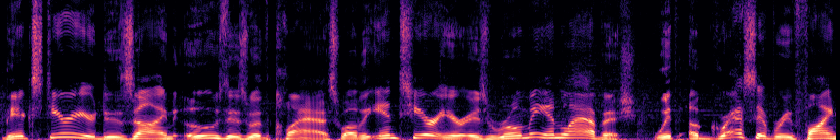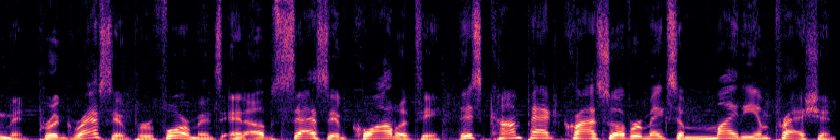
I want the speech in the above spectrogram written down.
The exterior design oozes with class while the interior is roomy and lavish. With aggressive refinement, progressive performance, and obsessive quality, this compact crossover makes a mighty impression.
